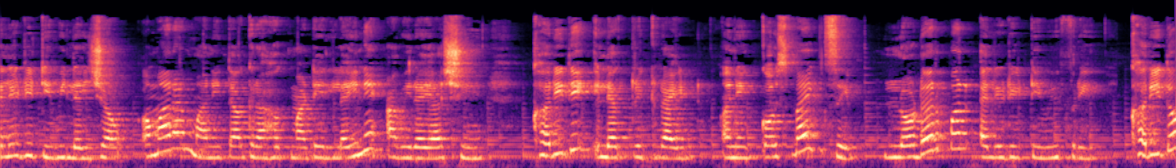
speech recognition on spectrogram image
એલઈડી ટીવી લઈ જાઓ. અમારા માનીતા ગ્રાહક માટે લઈને આવી રહ્યા છીએ. ખરીદી ઇલેક્ટ્રિક રાઇડ અને કોસ્બાઇક ઝીપ લોડર પર એલઈડી ટીવી ફ્રી ખરીદો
